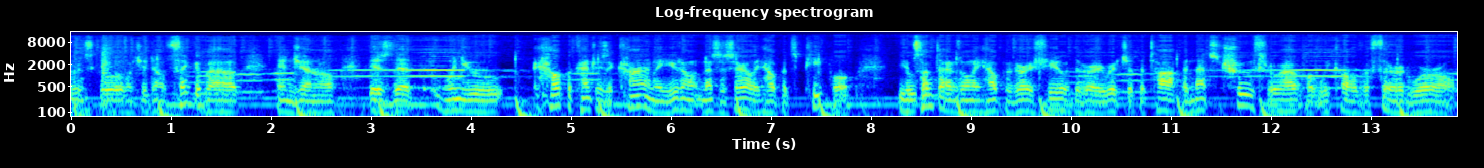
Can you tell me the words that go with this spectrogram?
In school, what you don't think about in general, is that when you help a country's economy, you don't necessarily help its people. You sometimes only help a very few of the very rich at the top, and that's true throughout what we call the third world.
